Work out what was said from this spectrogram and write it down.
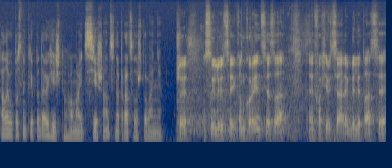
але випускники педагогічного мають всі шанси на працевлаштування. Вже посилюється і конкуренція за е, фахівця реабілітації.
